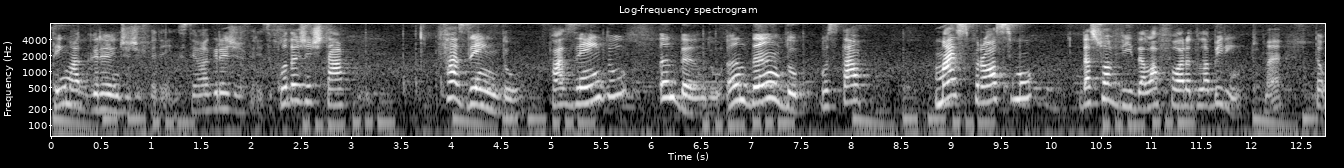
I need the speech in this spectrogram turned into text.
Tem uma grande diferença, tem uma grande diferença. Quando a gente está fazendo, fazendo, andando, andando, você está mais próximo da sua vida lá fora do labirinto, né? Então,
